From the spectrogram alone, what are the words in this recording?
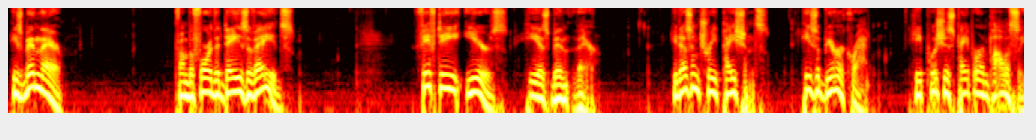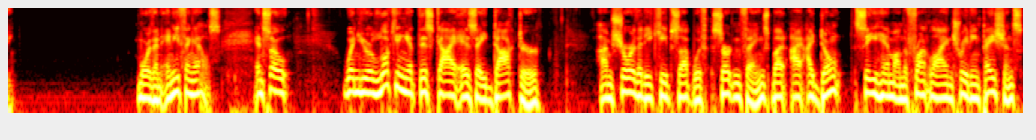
He's been there from before the days of AIDS. 50 years he has been there. He doesn't treat patients. He's a bureaucrat. He pushes paper and policy more than anything else. And so when you're looking at this guy as a doctor, I'm sure that he keeps up with certain things, but I, I, don't see him on the front line treating patients.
